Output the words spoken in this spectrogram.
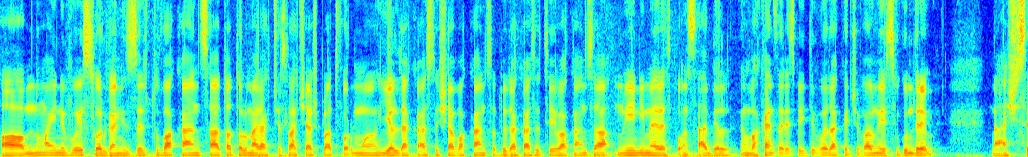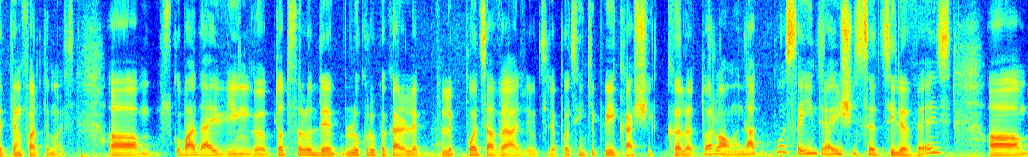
Uh, nu mai ai nevoie să organizezi tu vacanța, toată lumea are acces la aceeași platformă, el de acasă și a vacanța, tu de acasă ți iei vacanța, nu e nimeni responsabil în vacanța respectivă dacă ceva nu iese cum trebuie. Da? Și se tem foarte mulți. Uh, scuba diving, uh, tot felul de lucruri pe care le, le poți avea, ți le poți închipui ca și călător la un moment dat, poți să intri aici și să ți le vezi. Uh,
